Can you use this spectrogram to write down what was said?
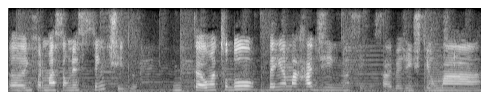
uh, informação nesse sentido. Então é tudo bem amarradinho, assim, sabe? A gente tem uma,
